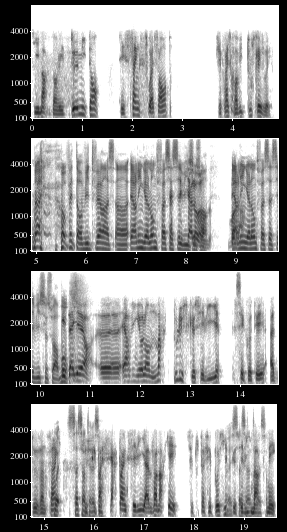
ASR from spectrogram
S'il marque dans les deux mi-temps, c'est 5,60. J'ai presque envie de tous les jouer. en fait, t'as envie de faire un, un Erling Haaland face à Séville ce soir. Voilà. Erling Haaland face à Séville ce soir. Et Bon, d'ailleurs, euh, Erling Holland marque plus que Séville. C'est coté à 2,25. ouais, ça c'est Je ne suis intéressant. pas certain que Séville va marquer. C'est tout à fait possible Ouais, que ça, Séville marque. intéressant. Mais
